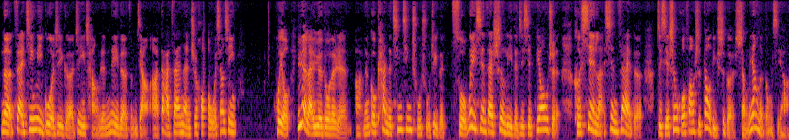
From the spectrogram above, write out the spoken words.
那在经历过这个这一场人类的怎么讲啊大灾难之后，我相信。会有越来越多的人啊，能够看得清清楚楚，这个所谓现在设立的这些标准和现了现在的这些生活方式到底是个什么样的东西哈？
